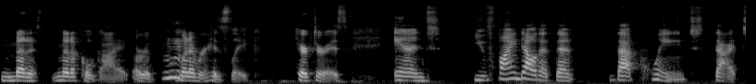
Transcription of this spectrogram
med- medical guy or Mhm. whatever his like character is and you find out at that that point that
